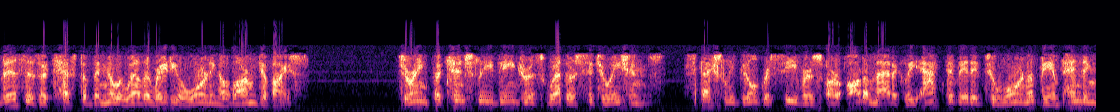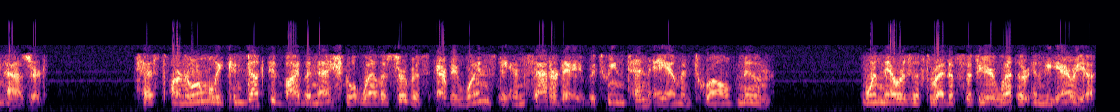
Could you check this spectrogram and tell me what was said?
This is a test of the NOAA weather radio warning alarm device. During potentially dangerous weather situations, specially built receivers are automatically activated to warn of the impending hazard. Tests are normally conducted by the National Weather Service every Wednesday and Saturday between 10 a.m. and 12 noon. When there is a threat of severe weather in the area,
